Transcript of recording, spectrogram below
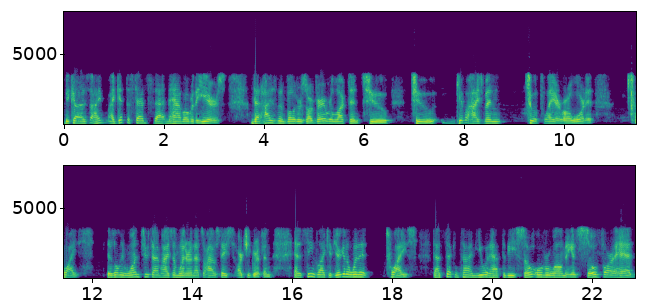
because I, I get the sense that and have over the years that Heisman voters are very reluctant to, to give a Heisman to a player or award it twice. There's only one two-time Heisman winner and that's Ohio State's Archie Griffin. And it seems like if you're going to win it twice, that second time you would have to be so overwhelming and so far ahead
